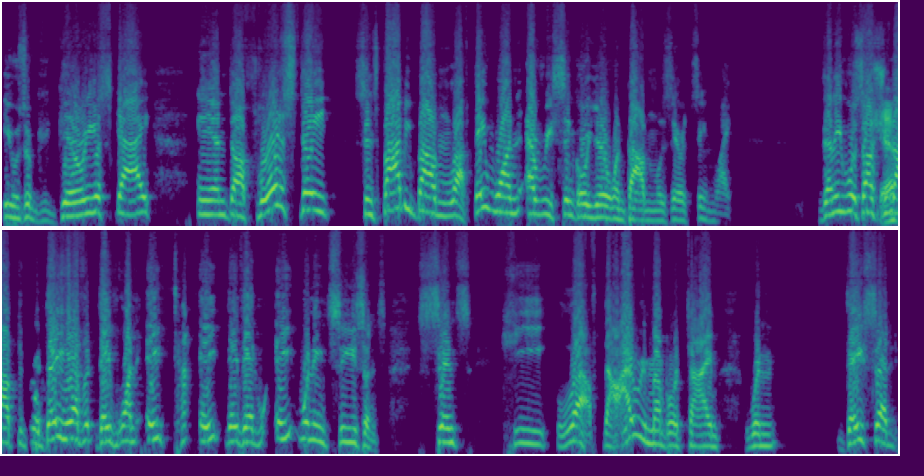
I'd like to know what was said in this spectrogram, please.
He was a gregarious guy. And uh, Florida State, since Bobby Bowden left, they won every single year when Bowden was there, it seemed like. Then he was ushered yeah. out the door. They haven't. They've won eight, eight. They've had eight winning seasons since he left. Now I remember a time when they said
